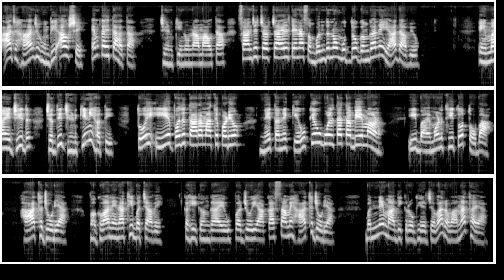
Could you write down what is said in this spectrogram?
આજ હાંજ હુંધી આવશે, એમ કહેતા હતા. ઝીણકીનું નામ આવતા સાંજે ચર્ચાયેલ તેના સંબંધનો મુદ્દો ગંગાને યાદ આવ્યો. એમાંય જીદ જદી ઝીણકીની હતી, તોય ઈએ ભદ તારા માથે પડ્યો? ને તને કેવું કેવું બોલતા તા બે માણ? એ બાયમણથી તો તોબા. હાથ જોડ્યા. ભગવાન એનાથી બચાવે. કહી ગંગાએ ઉપર જોઈ આકાશ સામે હાથ જોડ્યા. બંને મા દીકરો ઘેર જવા રવાના થયા.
